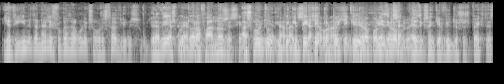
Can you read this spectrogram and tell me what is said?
Γιατί γίνεται ανάλυση του κάθε αγώνα ξεχωριστά, Διονύση. μου. Δηλαδή, ας πούμε Ρε, τώρα. προφανώς εσύ ας πούμε, είναι του- αυτή, γιατί υπή- ανάλυση υπήρχε, κάθε αγώνα. υπήρχε και. Χαίρο πολύ έδειξαν, Χειρόπουλος. έδειξαν και βίντεο στους παίχτες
